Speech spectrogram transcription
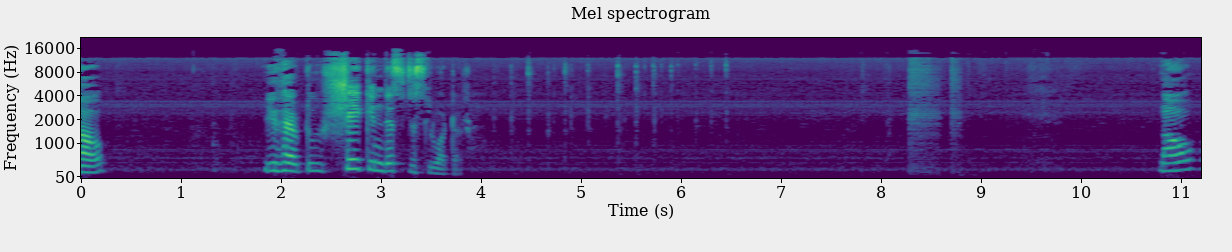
Now you have to shake in this distilled water. Now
